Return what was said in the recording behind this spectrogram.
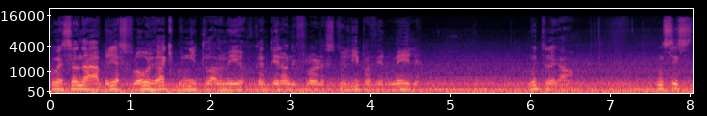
Começando a abrir as flores, olha que bonito lá no meio, canteirão de flores, tulipa vermelha. Muito legal. Não sei se,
